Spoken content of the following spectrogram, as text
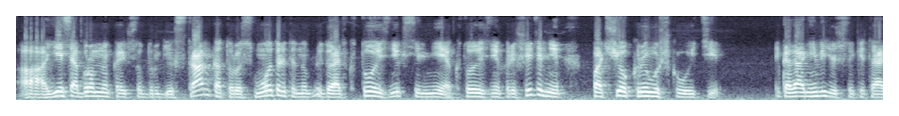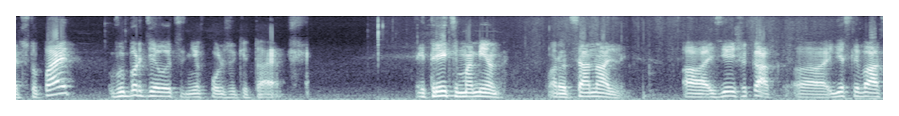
А есть огромное количество других стран, которые смотрят и наблюдают, кто из них сильнее, кто из них решительнее, по чье крылышко уйти. И когда они видят, что Китай отступает, выбор делается не в пользу Китая. И третий момент, рациональный. А, здесь же как, а, если вас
